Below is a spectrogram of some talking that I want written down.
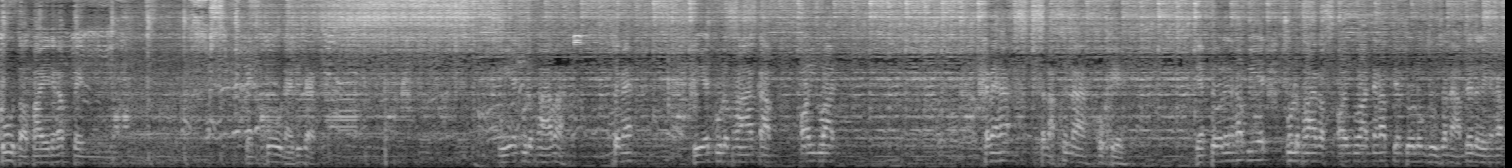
คู่ต่อไปนะครับเป็น เป็นคู่ไหนพี่แซมวีเอสบุรพาป่ะ ใช่ไหมวีเอสบุรพากับออยวัน ใช่ไหมฮะ สลับขึ้นมา โอเค เตรียมตัวเลยนะครับวีเอสบุรพากับออยวันนะครับ เตรียมตัวลงสู่สนามได้เลยนะครับ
